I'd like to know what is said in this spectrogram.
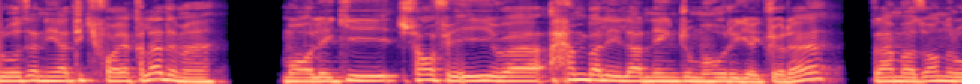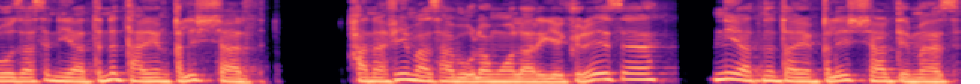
roza niyati kifoya qiladimi? Maliki, Shofi'i va Hanbalilarning jumhuriga ko'ra Ramazon rozasi niyatini tayin qilish shart. Hanafi mazhabi ulamolariga ko'ra esa niyatni tayin qilish shart emas.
